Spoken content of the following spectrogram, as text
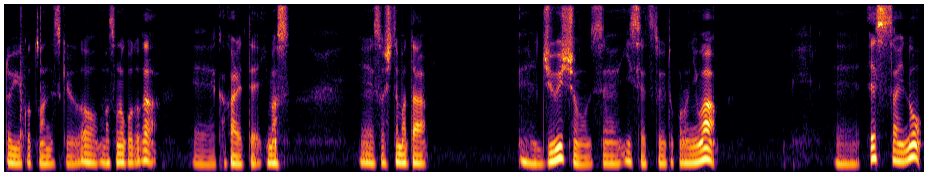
ということなんですけれど、まあ、そのことが、えー、書かれています。えー、そしてまた、えー、11章のですね、一節というところには、えー、エッサイの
